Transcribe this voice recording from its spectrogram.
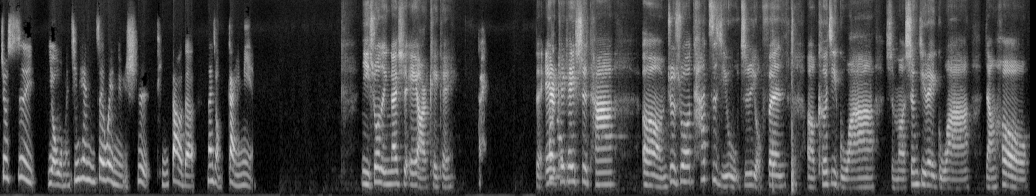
就是。有我们今天这位女士提到的那种概念，你说的应该是 ARKK，对对，ARKK 是它，嗯，就是说他自己五只有分，呃，科技股啊，什么生技类股啊，然后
